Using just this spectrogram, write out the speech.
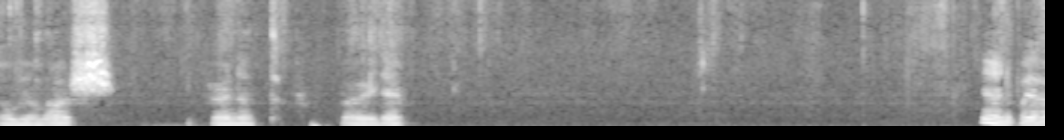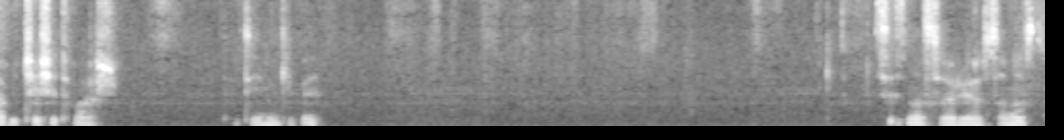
alıyorlar. İpi öne atıp böyle yani bayağı bir çeşit var dediğim gibi. Siz nasıl örüyorsanız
